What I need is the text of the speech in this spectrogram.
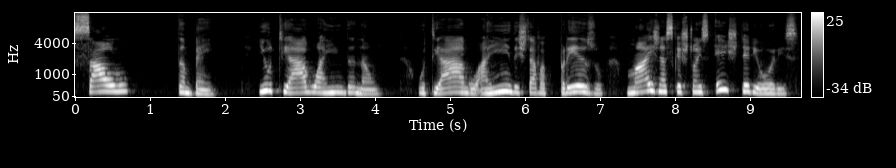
Saulo também. E o Tiago ainda não. O Tiago ainda estava preso mais nas questões exteriores.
